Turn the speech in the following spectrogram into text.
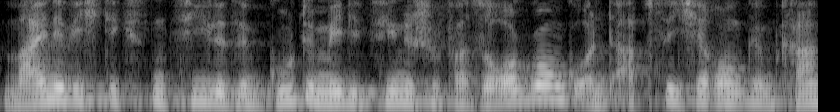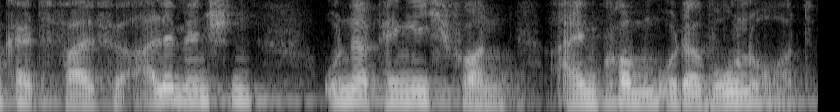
Meine wichtigsten Ziele sind gute medizinische Versorgung und Absicherung im Krankheitsfall für alle Menschen, unabhängig von Einkommen oder Wohnort.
